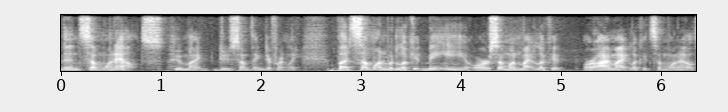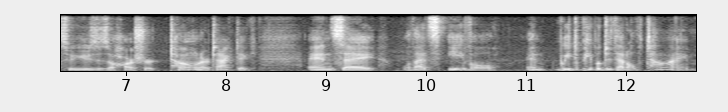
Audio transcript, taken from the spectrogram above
than someone else who might do something differently. But someone would look at me, or someone might look at, or I might look at someone else who uses a harsher tone or tactic, and say, "Well, that's evil." And we people do that all the time.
